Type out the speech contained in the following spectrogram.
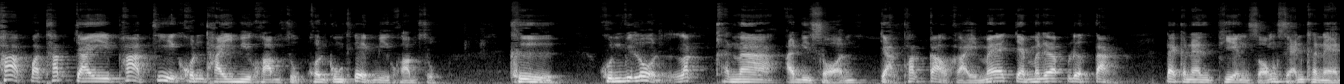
ภาพประทับใจภาพที่คนไทยมีความสุข คนกรุงเทพมีความสุข คือคุณวิโรธลักษณาอดิศรจากพรรคก้าวไกลแม้จะไม่ได้รับเลือกตั้ง ได้คะแนนเพียงสองแสนคะแนน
